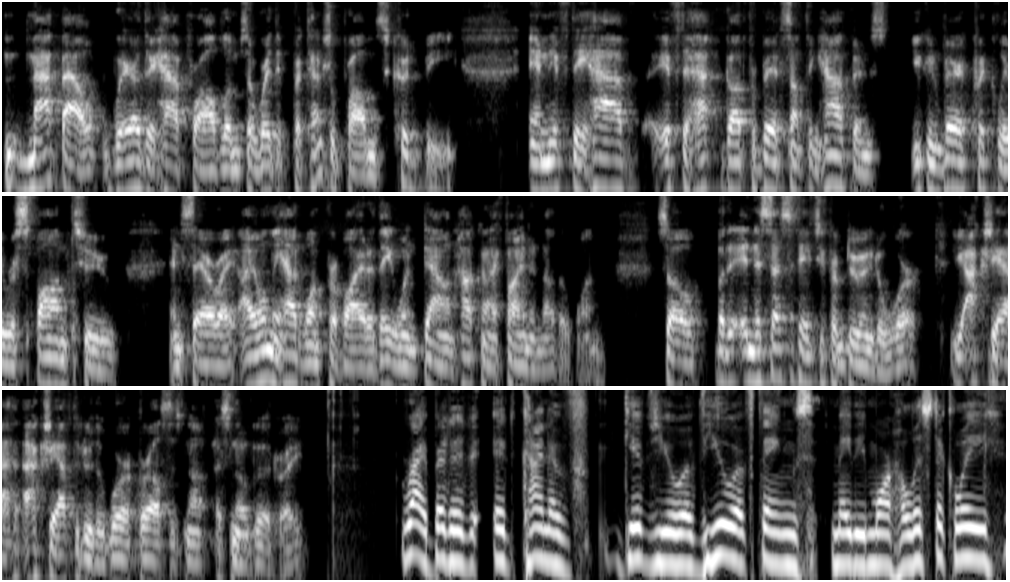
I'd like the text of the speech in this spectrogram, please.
map out where they have problems or where the potential problems could be. And if they have, if they ha- God forbid something happens, you can very quickly respond to and say, all right, I only had one provider. They went down. How can I find another one? So, but it necessitates you from doing the work. You actually ha- actually have to do the work or else it's not, it's no good, right? Right. But it, it kind of gives you a view of things maybe more holistically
